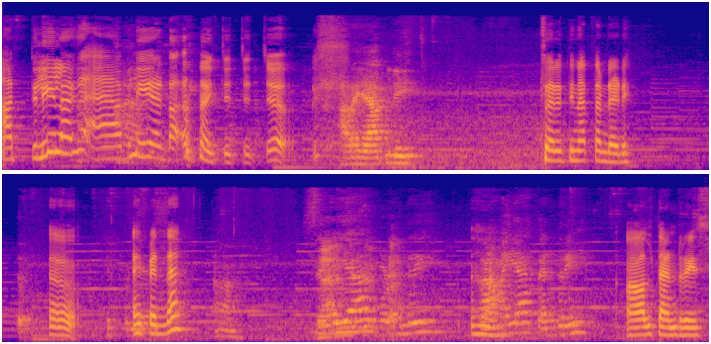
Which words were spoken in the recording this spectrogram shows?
అత్తిలి లాగా యాపిలి అంట. సరే తినేస్తాం డాడీ. అయిపోయిందా? ఆల్ తండ్రీస్.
